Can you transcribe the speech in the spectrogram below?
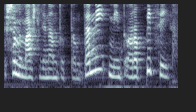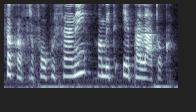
semmi mást ugye nem tudtam tenni, mint arra pici szakaszra fókuszálni, amit éppen látok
